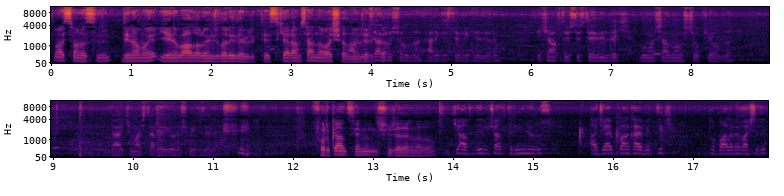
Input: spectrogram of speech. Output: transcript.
Evet maç sonrası Dinamo yeni bağlar oyuncularıyla birlikteyiz. Kerem senle başlayalım Abi öncelikle. güzel maç oldu. Herkesi tebrik ediyorum. İki hafta üst üste yenildik. Bu maçı almamız çok iyi oldu. Bir dahaki maçlarda görüşmek üzere. Furkan senin düşüncelerini alalım. İki hafta değil, üç haftadır iniyoruz. Acayip puan kaybettik. Toparlamaya başladık.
